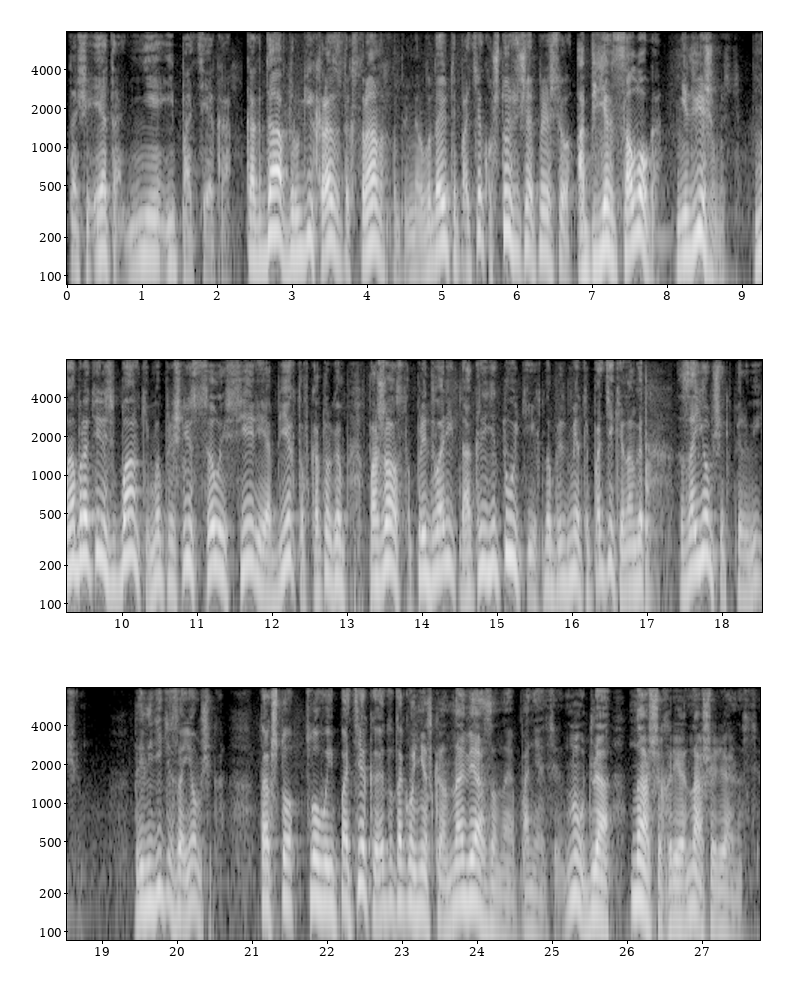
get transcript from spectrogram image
Точнее, это не ипотека. Когда в других развитых странах, например, выдают ипотеку, что изучают прежде всего? Объект залога, недвижимость. Мы обратились в банки, мы пришли с целой серией объектов, которые говорим, пожалуйста, предварительно аккредитуйте их на предмет ипотеки. Нам говорят, заемщик первичен, приведите заемщика. Так что слово ипотека – это такое несколько навязанное понятие, ну, для наших, нашей реальности.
